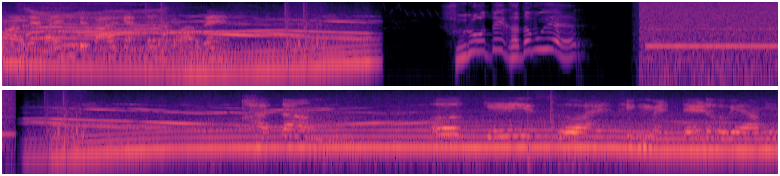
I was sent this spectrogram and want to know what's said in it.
मार रहे हैं भाई, मुझे कार के अंदर मार रहे हैं। शुरू होते ही खत्म हो गया यार। खत्म ओके सो आई थिंक मैं डेड हो गया हूँ.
